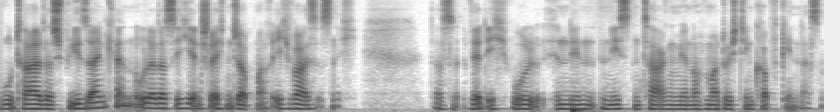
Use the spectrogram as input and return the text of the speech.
brutal das Spiel sein kann, oder dass ich hier einen schlechten Job mache? Ich weiß es nicht. Das werde ich wohl in den nächsten Tagen mir noch mal durch den Kopf gehen lassen.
